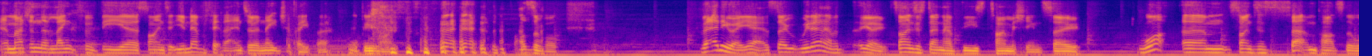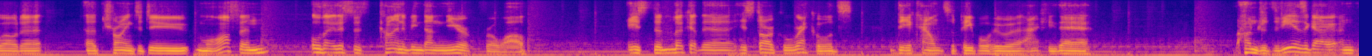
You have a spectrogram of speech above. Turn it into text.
Imagine the length of the uh, science. You'd never fit that into a nature paper. It'd be like impossible. But anyway, yeah. So we don't have, you know, scientists don't have these time machines. So what um, scientists in certain parts of the world are, are trying to do more often, although this has kind of been done in Europe for a while, is to look at the historical records, the accounts of people who were actually there hundreds of years ago and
